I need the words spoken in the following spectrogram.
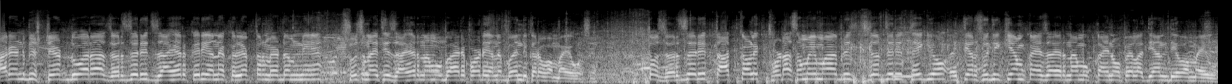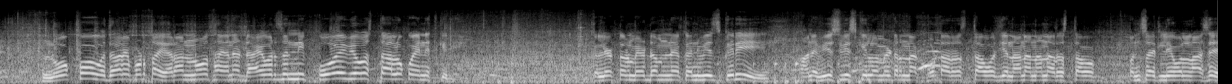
R and B state દ્વારા જર્જરિત જાહેર કરી અને કલેક્ટર મેડમની સૂચનાથી જાહેરનામું બહાર પાડી અને બંધ કરવામાં આવ્યો છે. તો જર્જરિત તાત્કાલિક થોડા સમયમાં આ બ્રિજ જર્જરિત થઈ ગયો. અત્યાર સુધી કેમ કાંઈ જાહેરનામું કાંઈનો પહેલાં ધ્યાન દેવામાં આવ્યું? લોકો વધારે પડતા હેરાન ન થાય અને ડાયવર્ઝનની કોઈ વ્યવસ્થા લોકોએ નથી કરી. કલેક્ટર મેડમને કન્વિન્સ કરી અને વીસ વીસ કિલોમીટરના ખોટા રસ્તાઓ જે નાના નાના રસ્તાઓ પંચાયત લેવલના છે,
